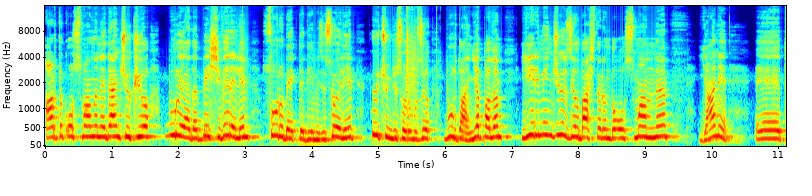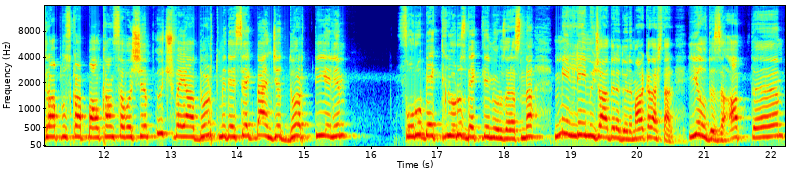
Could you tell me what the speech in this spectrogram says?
artık Osmanlı neden çöküyor? Buraya da 5'i verelim. Soru beklediğimizi söyleyip 3. sorumuzu buradan yapalım. 20. yüzyıl başlarında Osmanlı yani e, Trablusgarp Balkan Savaşı 3 veya 4 mi desek bence 4 diyelim. Soru bekliyoruz beklemiyoruz arasında. Milli mücadele dönemi arkadaşlar. Yıldızı attım.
